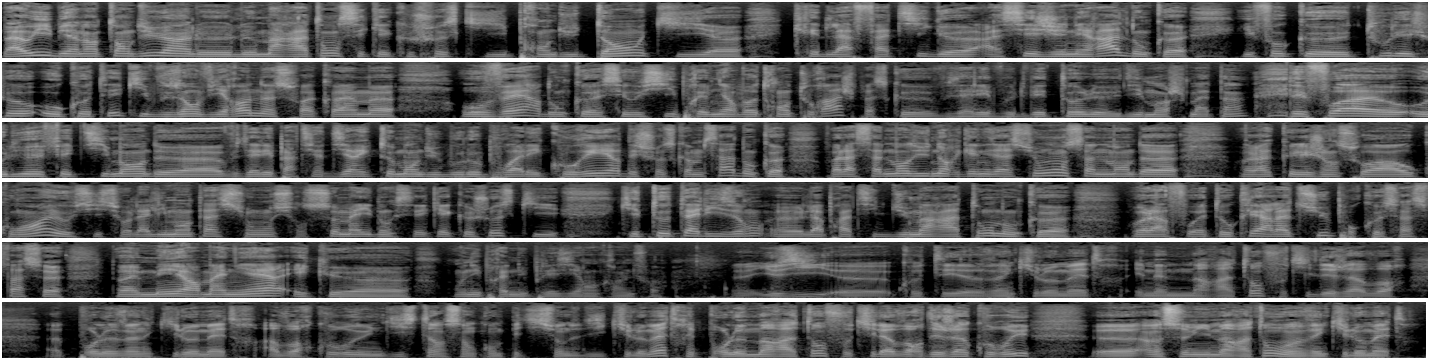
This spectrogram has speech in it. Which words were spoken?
Bah oui, bien entendu, hein, le, marathon, c'est quelque chose qui prend du temps, qui crée de la fatigue assez générale. Donc, il faut que tous les choses aux côtés qui vous environnent soient quand même au vert. Donc, c'est aussi prévenir votre entourage parce que vous allez vous lever tôt le dimanche matin. Des fois, au lieu effectivement de, vous allez partir directement du boulot pour aller courir, des choses comme ça. Donc, voilà, ça demande une organisation, ça demande euh, voilà, que les gens soient au courant et aussi sur l'alimentation, sur le sommeil. Donc c'est quelque chose qui, qui est totalisant euh, la pratique du marathon. Donc euh, voilà, faut être au clair là-dessus pour que ça se fasse de la meilleure manière et que on y prenne du plaisir encore une fois. Yosi, côté 20 km et même marathon, faut-il déjà avoir, pour le 20 km, avoir couru une distance en compétition de 10 km et pour le marathon, faut-il avoir déjà couru un semi-marathon ou un 20 km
